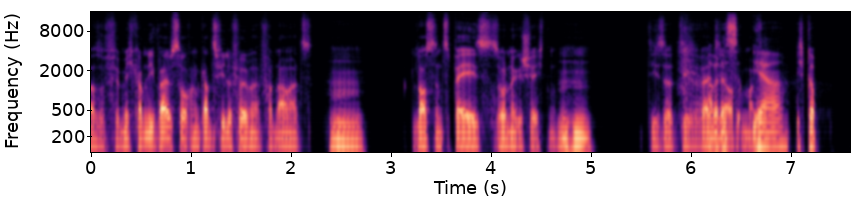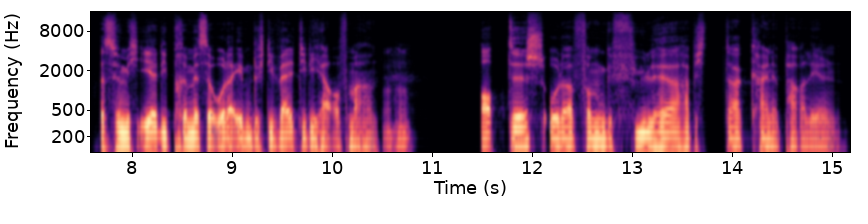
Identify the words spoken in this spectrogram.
Also für mich kamen die Vibes hoch an ganz viele Filme von damals. Hm. Lost in Space, so eine Geschichten. Mhm. Diese, diese Welt, Aber die das, aufgemacht ja, ich glaube, das ist für mich eher die Prämisse oder eben durch die Welt, die die hier aufmachen. Mhm. Optisch oder vom Gefühl her habe ich da keine Parallelen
